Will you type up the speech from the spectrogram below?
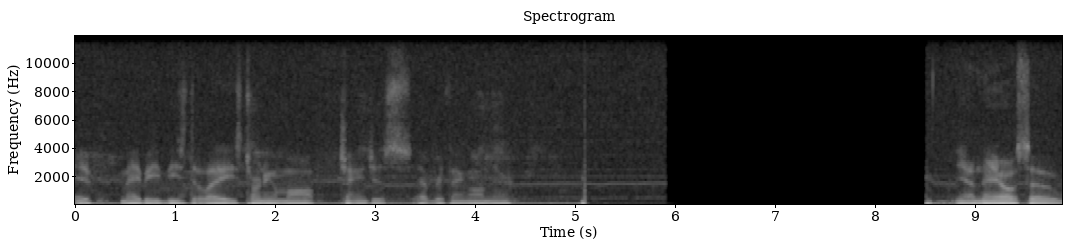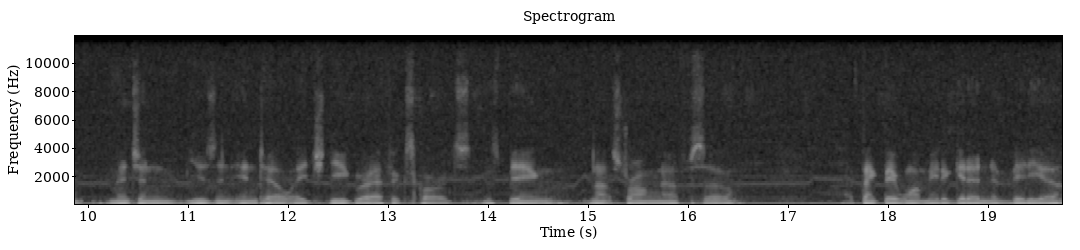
if maybe these delays, turning them off, changes everything on there. Yeah, and they also mentioned using Intel HD graphics cards as being not strong enough, so think they want me to get a NVIDIA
